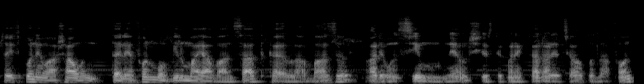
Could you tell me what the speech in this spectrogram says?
să-i spunem așa, un telefon mobil mai avansat, care la bază are un SIM în el și este conectat la rețeaua Vodafone,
